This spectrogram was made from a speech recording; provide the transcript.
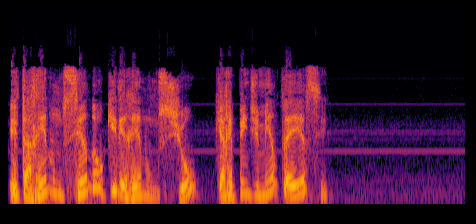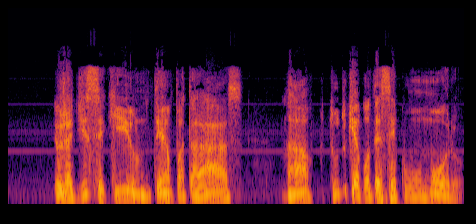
Ele está renunciando ao que ele renunciou. Que arrependimento é esse? Eu já disse aqui um tempo atrás, não, tudo que acontecer com o Moro.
